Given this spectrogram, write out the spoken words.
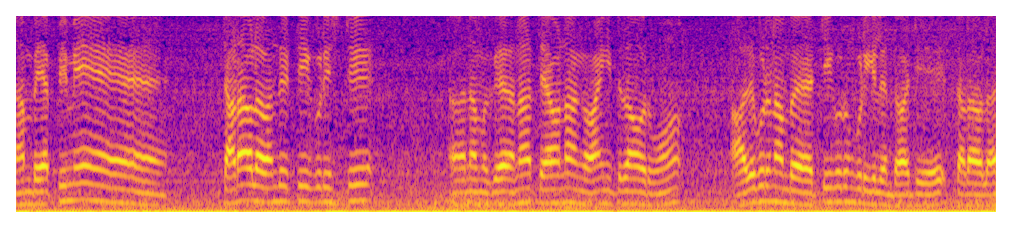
நம்ம எப்பயுமே தடாவில் வந்து டீ குடிச்சிட்டு நமக்கு எதனா தேவைன்னா அங்கே வாங்கிட்டு தான் வருவோம். அது கூட நம்ம டீ கூட குடிக்கல இந்த வாட்டி தடாவில்.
